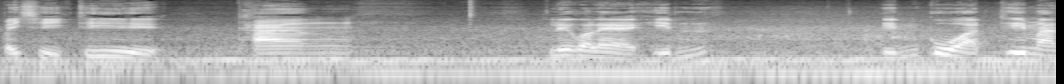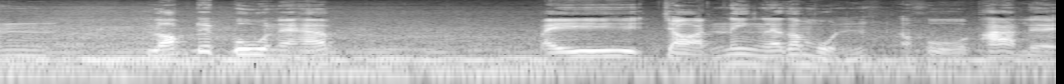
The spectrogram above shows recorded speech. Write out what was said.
ไปฉีกที่ทาง เรียกว่าอะไรหิน หินกวดที่มันล็อกด้วยปูนนะครับ ไปจอดนิ่งแล้วก็หมุนโอ้โหพลาดเลย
